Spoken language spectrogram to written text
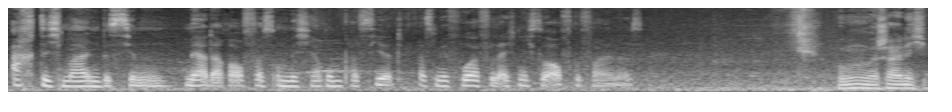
achte ich mal ein bisschen mehr darauf, was um mich herum passiert, was mir vorher vielleicht nicht so aufgefallen ist. Wo man wahrscheinlich,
